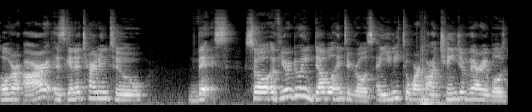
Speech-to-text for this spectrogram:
over r is going to turn into this. So if you're doing double integrals and you need to work on change of variables,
